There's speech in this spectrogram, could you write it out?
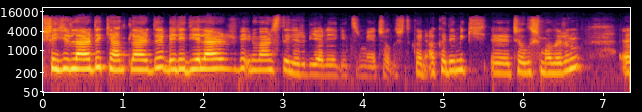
şehirlerde, kentlerde belediyeler ve üniversiteleri bir araya getirmeye çalıştık. Hani akademik e, çalışmaların e,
